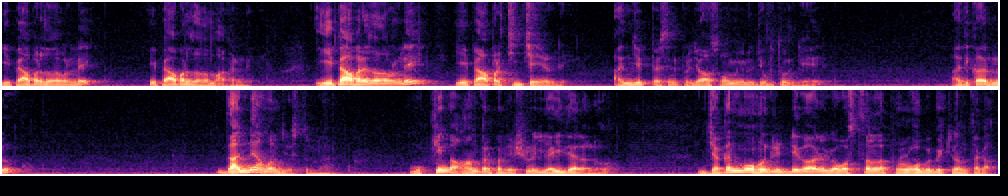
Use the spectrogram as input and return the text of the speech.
ఈ పేపర్ చదవండి ఈ పేపర్ చదవమాకండి. ఈ పేపరే చదవండి ఈ పేపర్ చించేయండి అని చెప్పేసి ప్రజాస్వామ్యం చెబుతుంటే అధికారులు దాన్నే అమలు చేస్తున్నారు. ముఖ్యంగా ఆంధ్రప్రదేశ్లో ఈ ఐదేళ్ళలో జగన్మోహన్ రెడ్డి గారు వ్యవస్థలను ప్రలోభపెట్టినంతగా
